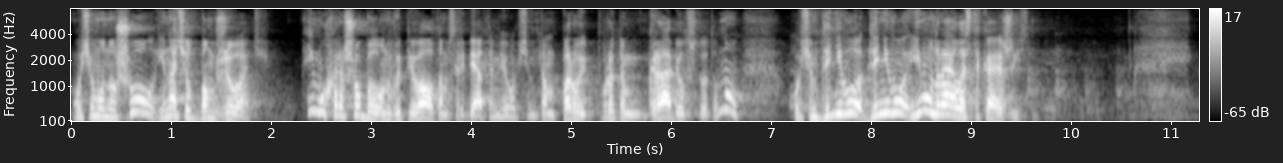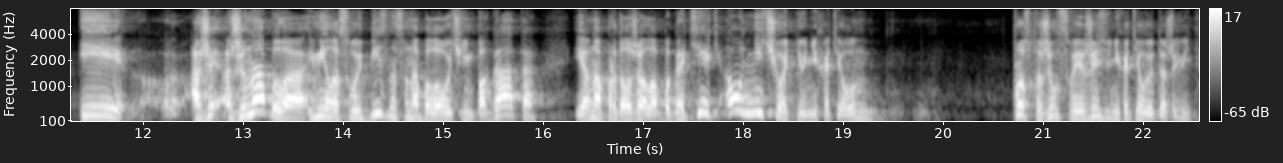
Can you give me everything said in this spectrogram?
в общем, он ушел и начал бомжевать. Ему хорошо было, он выпивал там с ребятами, в общем, там порой, порой там грабил что-то. Ну, в общем, для него, для него, ему нравилась такая жизнь. И, а, а жена была, имела свой бизнес, она была очень богата, и она продолжала богатеть, а он ничего от нее не хотел, он просто жил своей жизнью, не хотел ее даже видеть.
